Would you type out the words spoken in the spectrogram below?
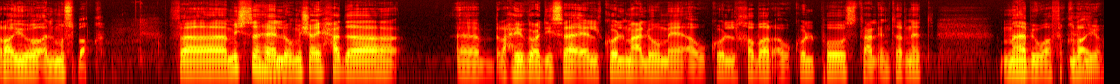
رأيه المسبق. فمش سهل ومش أي حدا آه، راح يقعد يسائل كل معلومة أو كل خبر أو كل بوست على الإنترنت ما بيوافق رأيه.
